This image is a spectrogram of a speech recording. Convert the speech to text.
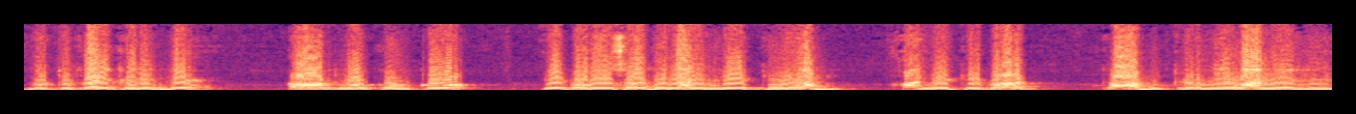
नोटिफाई करेंगे, और लोगों को ये भरोसा दिलाएँगे कि हम आने के बाद काम करने वाले हैं,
